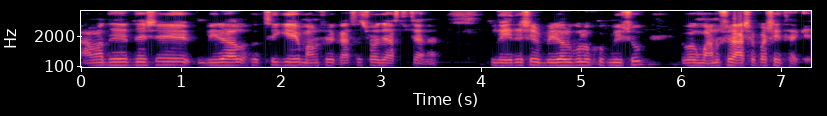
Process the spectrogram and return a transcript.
আমাদের দেশে বিড়াল হচ্ছে গিয়ে মানুষের কাছে সহজে আসতে চায় না। কিন্তু এই দেশের বিড়ালগুলো খুব মিশুক এবং মানুষের আশেপাশেই থাকে।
